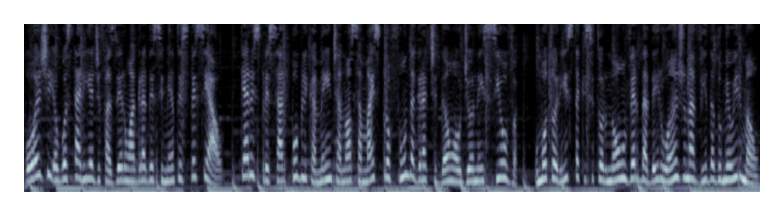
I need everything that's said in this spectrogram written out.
Hoje eu gostaria de fazer um agradecimento especial. Quero expressar publicamente a nossa mais profunda gratidão ao Dionei Silva, o motorista que se tornou um verdadeiro anjo na vida do meu irmão.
